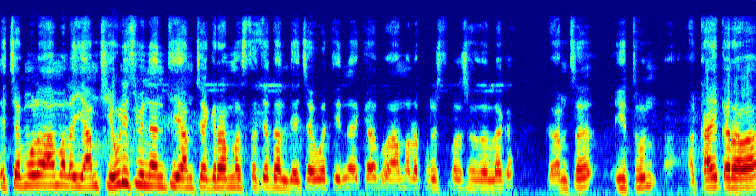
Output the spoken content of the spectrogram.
त्याच्यामुळं आम्हाला ही आमची एवढीच विनंती आमच्या ग्रामस्थाच्या धंद्याच्या वतीनं का बुवा आम्हाला पोलीस प्रशासनाला का आमचं इथून काय करावा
